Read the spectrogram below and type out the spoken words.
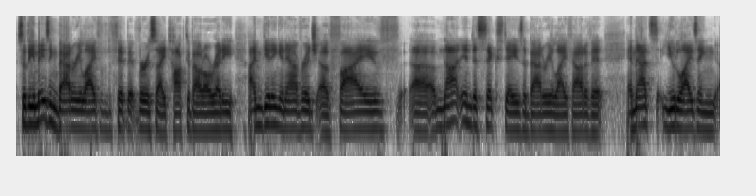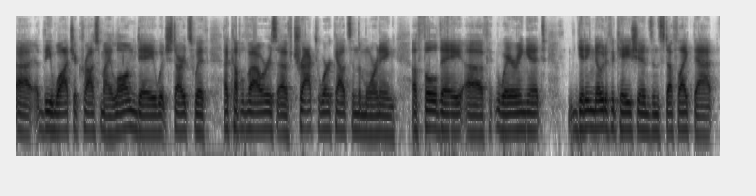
So the amazing battery life of the Fitbit Versa, I talked about already. I'm getting an average of five, uh, not into six days of battery life out of it. And that's utilizing uh, the watch across my long day, which starts with a couple of hours of tracked workouts in the morning, a full day of wearing it, getting notifications and stuff like that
